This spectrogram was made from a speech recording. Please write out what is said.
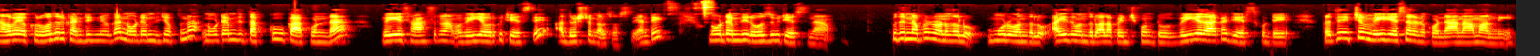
నలభై ఒక్క రోజులు కంటిన్యూగా నూట ఎనిమిది చొప్పున నూట ఎనిమిది తక్కువ కాకుండా వెయ్యి సహస్రనామ వెయ్యి వరకు చేస్తే అదృష్టం కలిసి వస్తుంది అంటే నూట ఎనిమిది రోజుకు చేసిన కుదిరినప్పుడు రెండు వందలు మూడు వందలు ఐదు వందలు అలా పెంచుకుంటూ వెయ్యి దాకా చేసుకుంటే ప్రతినిత్యం వెయ్యి చేశారనుకోండి ఆ నామాన్ని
